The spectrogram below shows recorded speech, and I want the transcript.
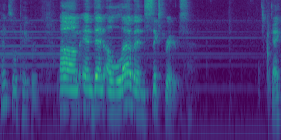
Pencil, paper. Um, and then 11 sixth graders. Okay,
